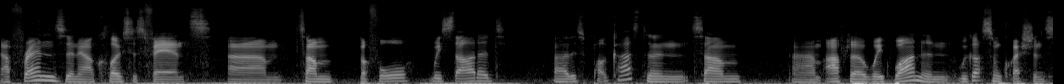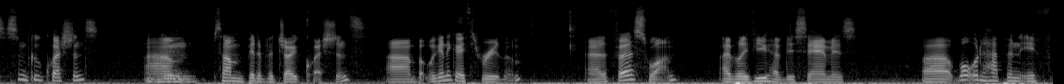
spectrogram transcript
our friends and our closest fans. Um, some before we started uh, this podcast, and some um, after week one. And we got some questions, some good questions, um, some bit of a joke questions. Um, but we're going to go through them. Uh, the first one, I believe you have this, Sam, is uh, what would happen if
